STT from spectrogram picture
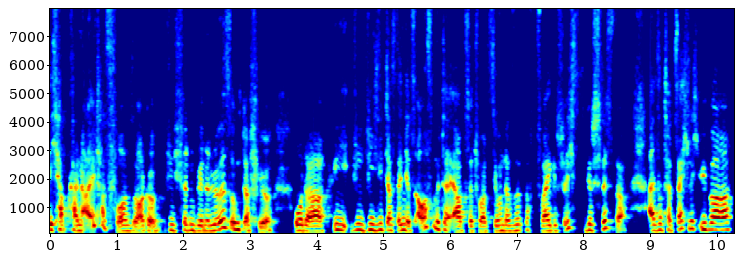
ich habe keine Altersvorsorge. Wie finden wir eine Lösung dafür? Oder wie, wie, wie sieht das denn jetzt aus mit der Erbsituation? Da sind noch zwei Geschwister. Also tatsächlich über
